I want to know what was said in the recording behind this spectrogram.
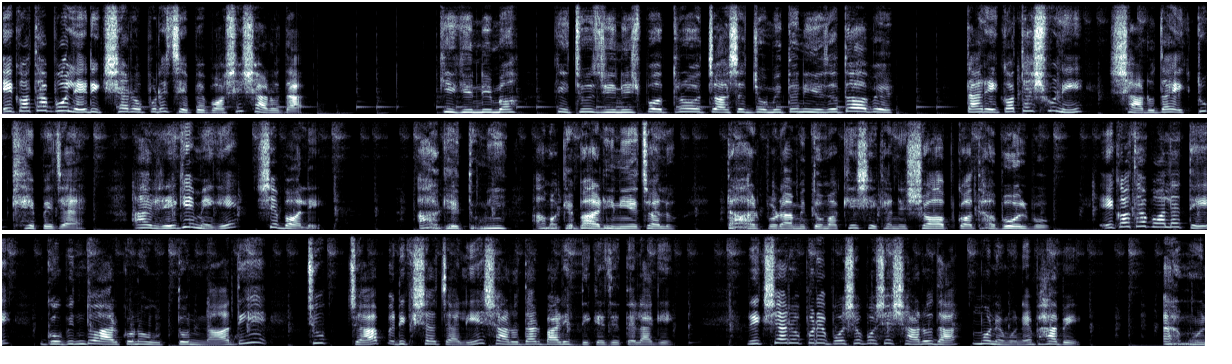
এ কথা বলে রিক্সার ওপরে চেপে বসে সারদা। কি গিন্নিমা কিছু জিনিসপত্র চাষের জমিতে নিয়ে যেতে হবে? তার একথা শুনে সারদা একটু খেপে যায় আর রেগে মেগে সে বলে আগে তুমি আমাকে বাড়ি নিয়ে চলো তারপর আমি তোমাকে সেখানে সব কথা বলব। এ কথা বলাতে গোবিন্দ আর কোনো উত্তর না দিয়ে চুপচাপ রিক্সা চালিয়ে সারদার বাড়ির দিকে যেতে লাগে। রিক্সার ওপরে বসে বসে সারদা মনে মনে ভাবে, এমন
